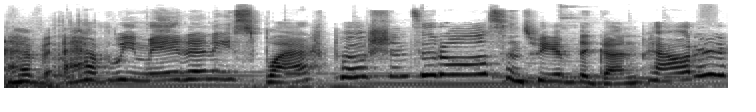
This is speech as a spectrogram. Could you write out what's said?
Have have we made any splash potions at all since we have the gunpowder?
